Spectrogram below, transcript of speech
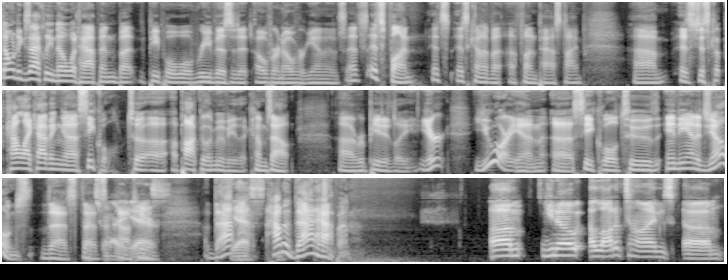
don't exactly know what happened, but people will revisit it over and over again. And it's it's it's fun. It's it's kind of a, a fun pastime. Um, it's just c- kind of like having a sequel to a, a popular movie that comes out uh, repeatedly. You're you are in a sequel to Indiana Jones. That's that's, that's right, out yes. here that yes. How did that happen? Um, you know, a lot of times, um,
